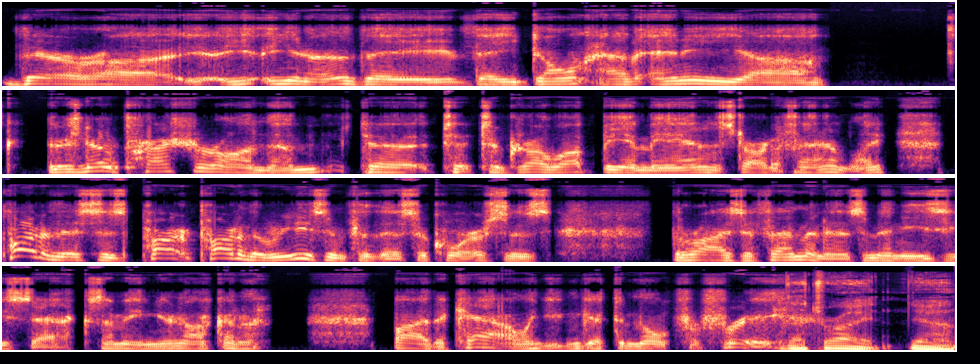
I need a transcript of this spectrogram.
they're uh, you, you know they they don't have any. Uh, there's no pressure on them to, to, to grow up, be a man, and start a family. Part of this is part part of the reason for this, of course, is the rise of feminism and easy sex. I mean, you're not going to buy the cow when you can get the milk for free. That's right. Yeah.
